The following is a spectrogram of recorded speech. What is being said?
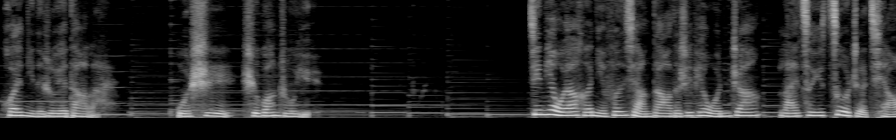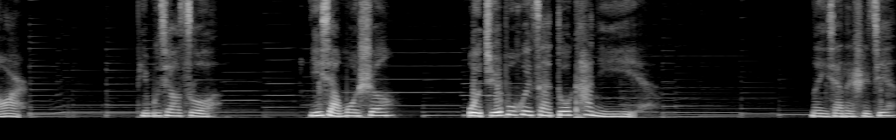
欢迎你的如约到来，我是时光煮雨。今天我要和你分享到的这篇文章来自于作者乔尔，题目叫做“你想陌生，我绝不会再多看你一眼”。那以下的时间，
